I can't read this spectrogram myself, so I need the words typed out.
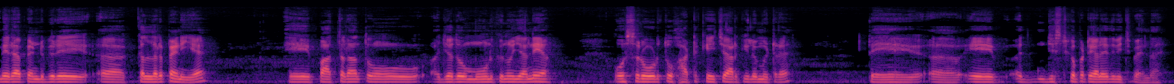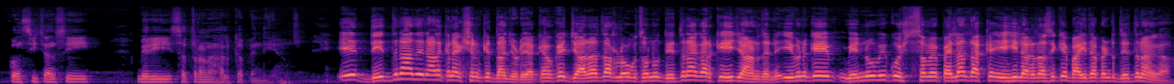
ਮੇਰਾ ਪਿੰਡ ਵੀਰੇ ਕੱਲਰ ਭੈਣੀ ਹੈ। ਇਹ ਪਾਤੜਾਂ ਤੋਂ ਜਦੋਂ ਮੂਨਕ ਨੂੰ ਜਾਂਦੇ ਆ ਉਸ ਰੋਡ ਤੋਂ ਹਟ ਕੇ 4 ਕਿਲੋਮੀਟਰ ਹੈ। ਤੇ ਇਹ ਡਿਸਟ੍ਰਿਕਟ ਪਟਿਆਲੇ ਦੇ ਵਿੱਚ ਪੈਂਦਾ ਹੈ। ਕਨਸਟੀਚੁਐਂਸੀ ਮੇਰੀ ਸਤਰਾਣਾ ਹਲਕਾ ਪੈਂਦੀ ਹੈ। ਇਹ ਦੇਦਨਾ ਦੇ ਨਾਲ ਕਨੈਕਸ਼ਨ ਕਿੱਦਾਂ ਜੁੜਿਆ? ਕਿਉਂਕਿ ਜ਼ਿਆਦਾਤਰ ਲੋਕ ਤੁਹਾਨੂੰ ਦੇਦਨਾ ਕਰਕੇ ਹੀ ਜਾਣਦੇ ਨੇ। ਈਵਨ ਕਿ ਮੈਨੂੰ ਵੀ ਕੁਝ ਸਮੇਂ ਪਹਿਲਾਂ ਤੱਕ ਇਹੀ ਲੱਗਦਾ ਸੀ ਕਿ ਬਾਈ ਦਾ ਪਿੰਡ ਦੇਦਨਾ ਹੈਗਾ।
